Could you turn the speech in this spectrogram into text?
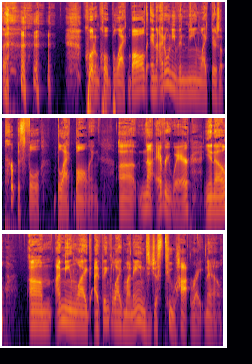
quote unquote blackballed. And I don't even mean like there's a purposeful blackballing. Uh not everywhere, you know. Um, I mean like I think like my name's just too hot right now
